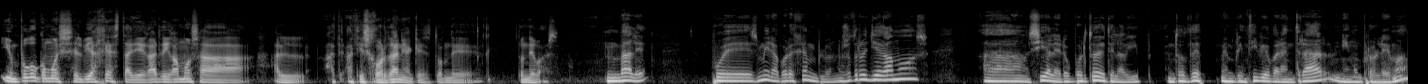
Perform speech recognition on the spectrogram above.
Y un poco cómo es el viaje hasta llegar, digamos, a, a Cisjordania, que es donde, donde vas. Vale, pues mira, por ejemplo, nosotros llegamos a, sí, al aeropuerto de Tel Aviv. Entonces, en principio, para entrar, ningún problema,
